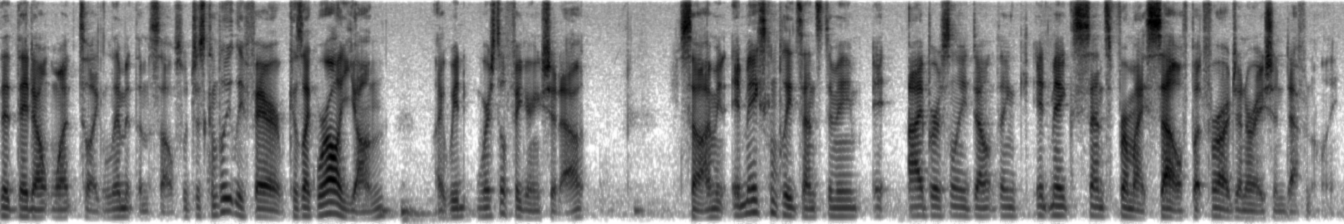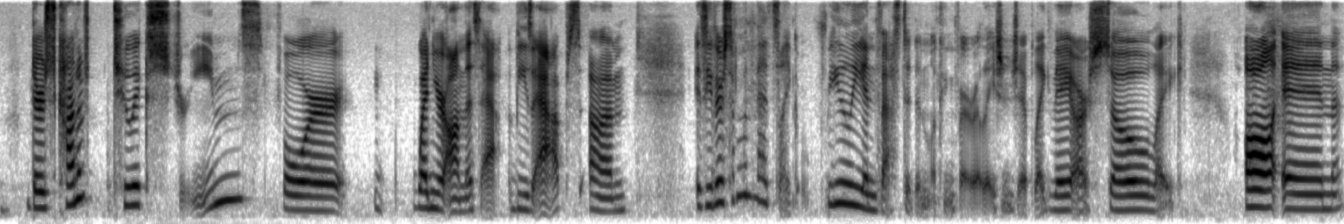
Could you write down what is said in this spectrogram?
that they don't want to like limit themselves, which is completely fair. Because, like, we're all young. Like, we, we're still figuring shit out. So, I mean, it makes complete sense to me. It, I personally don't think it makes sense for myself, but for our generation, definitely. There's kind of two extremes for when you're on this app, these apps. Um, is either someone that's like really invested in looking for a relationship, like they are so like all in,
